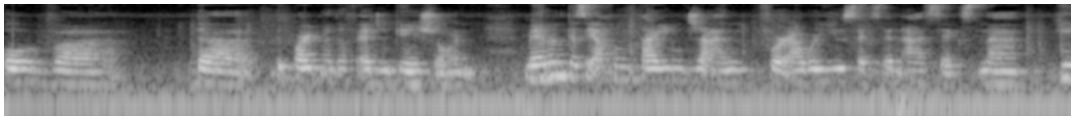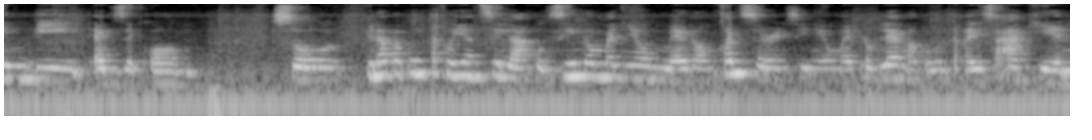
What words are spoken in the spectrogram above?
of uh, the Department of Education, meron kasi akong time dyan for our USEX and ASEX na hindi execom. So, pinapapunta ko yan sila kung sino man yung merong concern, sino yung may problema, pumunta kayo sa akin,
